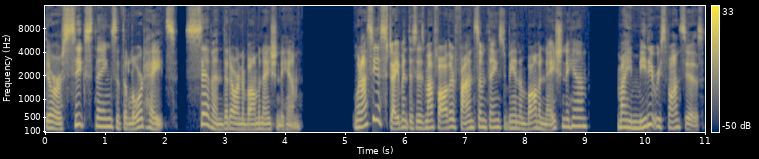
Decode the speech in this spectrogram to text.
There are six things that the Lord hates, seven that are an abomination to him. When I see a statement that says, My father finds some things to be an abomination to him, my immediate response is,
